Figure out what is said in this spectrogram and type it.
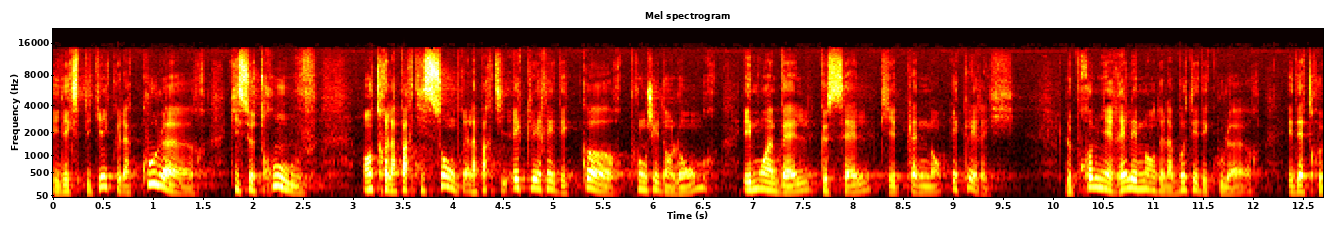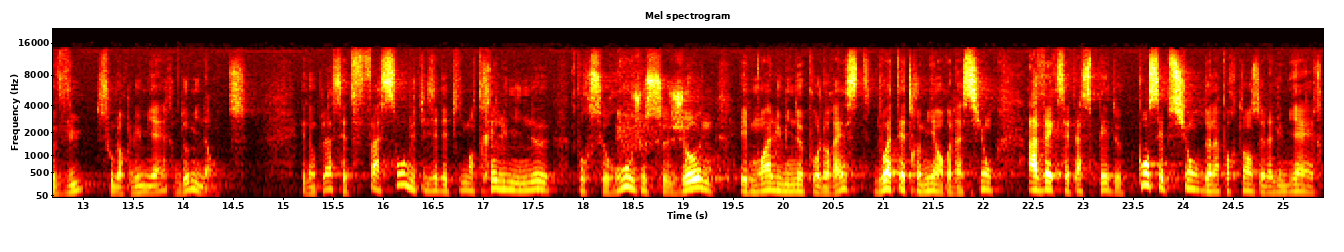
Il expliquait que la couleur qui se trouve entre la partie sombre et la partie éclairée des corps plongés dans l'ombre est moins belle que celle qui est pleinement éclairée. Le premier élément de la beauté des couleurs est d'être vu sous leur lumière dominante. Et donc là, cette façon d'utiliser des pigments très lumineux pour ce rouge ou ce jaune et moins lumineux pour le reste doit être mis en relation avec cet aspect de conception de l'importance de la lumière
